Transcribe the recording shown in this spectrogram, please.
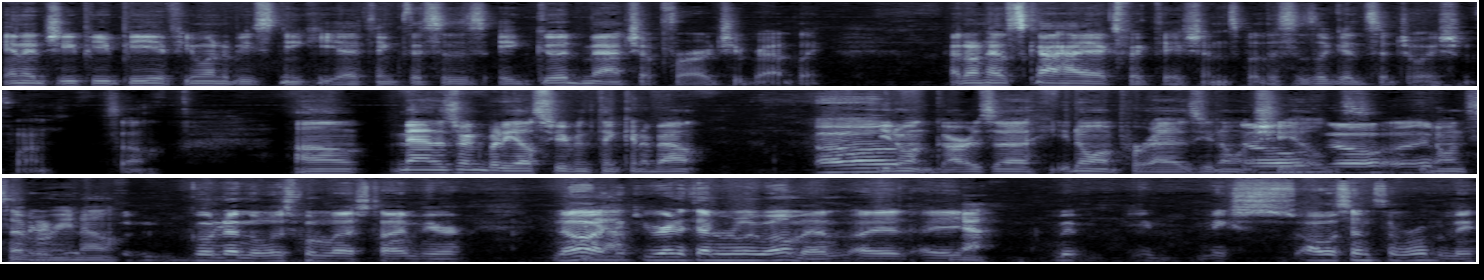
in a GPP, if you want to be sneaky, I think this is a good matchup for Archie Bradley. I don't have sky high expectations, but this is a good situation for him. So, um, Matt, is there anybody else you've been thinking about? Um, You don't want Garza, you don't want Perez, you don't want Shields, no, you don't want Severino. Going down the list one last time here. No, I think you ran it down really well, man. I, I, Yeah. It, it makes all the sense in the world to me.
